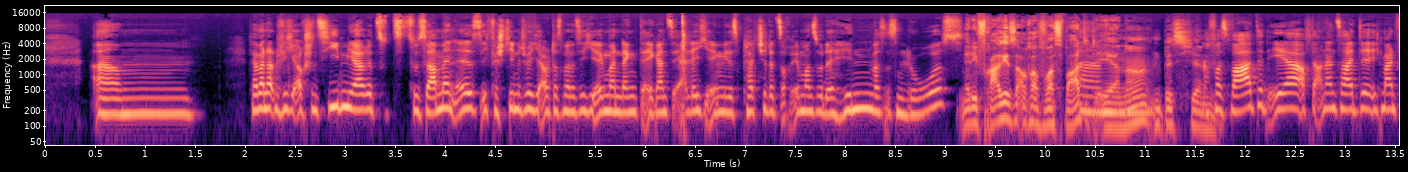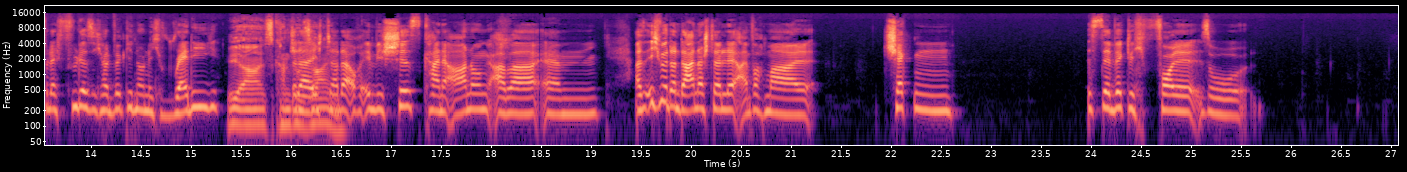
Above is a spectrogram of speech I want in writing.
Ähm, wenn man natürlich auch schon sieben Jahre zu, zusammen ist, ich verstehe natürlich auch, dass man sich irgendwann denkt, ey, ganz ehrlich, irgendwie das plätschert jetzt auch immer so dahin, was ist denn los? Ja, die Frage ist auch, auf was wartet er, ne? Ein bisschen. Ähm, Auf was wartet er? Auf der anderen Seite, ich meine, vielleicht fühlt er sich halt wirklich noch nicht ready. ja, es kann schon Vielleicht sein. hat er auch irgendwie Schiss, keine Ahnung. Aber ähm, also ich würde an deiner Stelle einfach mal checken, ist der wirklich voll so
